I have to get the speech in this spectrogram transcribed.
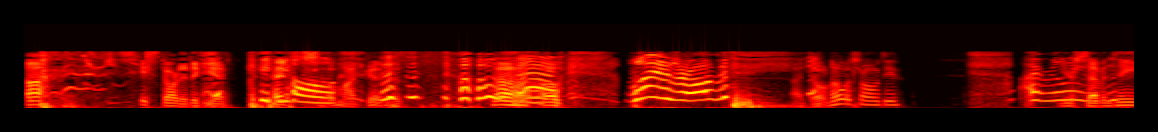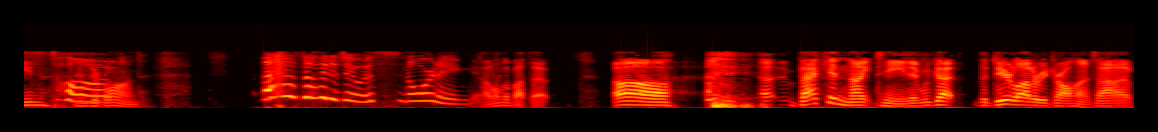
uh, she started again. Y'all, oh my goodness. this is so bad. What is wrong with me? I don't know what's wrong with you. I really You're 17 and you're blonde. That has nothing to do with snorting. I don't know about that. Uh, uh, back in 19, and we've got the deer lottery draw hunts. I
